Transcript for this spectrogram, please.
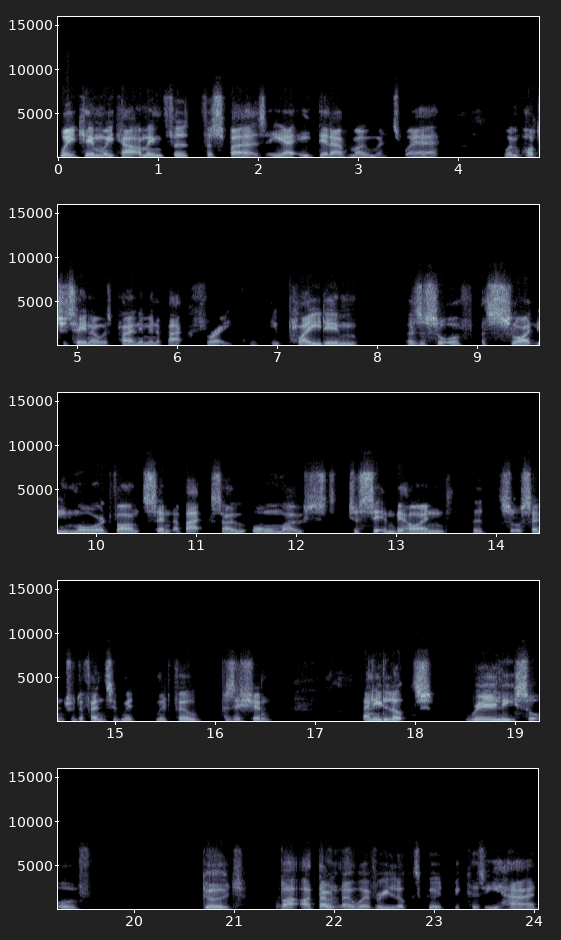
week in, week out, I mean, for for Spurs, he he did have moments where when Pochettino was playing him in a back three, he played him as a sort of a slightly more advanced centre back, so almost just sitting behind the sort of central defensive mid midfield position, and he looked really sort of good. But I don't know whether he looked good because he had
